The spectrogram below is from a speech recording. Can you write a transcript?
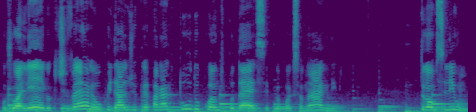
O joalheiro, que tivera o cuidado de preparar tudo quanto pudesse proporcionar-lhe, trouxe-lhe um.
